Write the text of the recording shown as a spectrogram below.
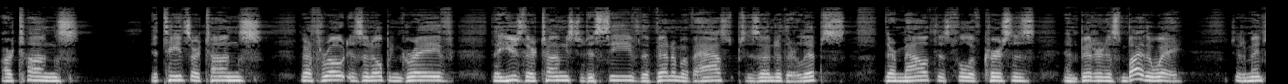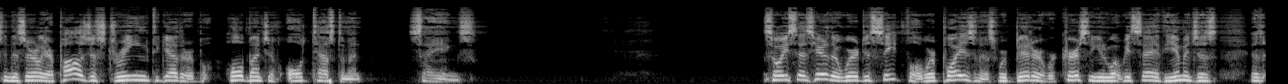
our tongues. It taints our tongues. Their throat is an open grave. They use their tongues to deceive. The venom of asps is under their lips. Their mouth is full of curses and bitterness. And by the way, should have mentioned this earlier. Paul is just stringing together a whole bunch of Old Testament sayings. So he says here that we're deceitful, we're poisonous, we're bitter, we're cursing in what we say. The image is, is,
